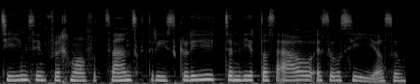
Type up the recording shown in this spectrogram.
Team sind, vielleicht mal von 20, 30 Leuten, dann wird das auch so sein. Also,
